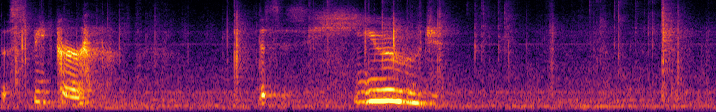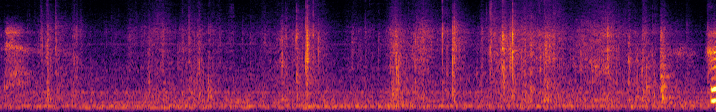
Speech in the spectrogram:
the speaker. This is huge.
